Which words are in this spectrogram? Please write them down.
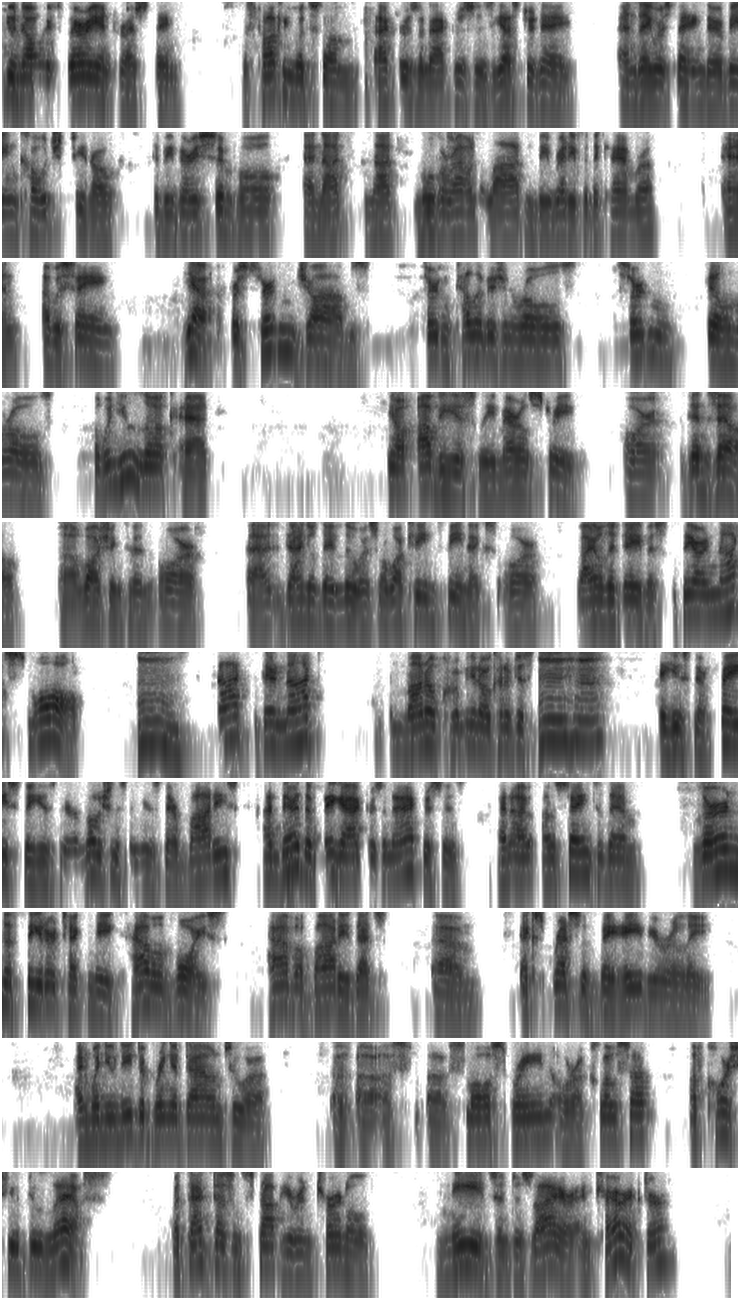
You know, it's very interesting. I was talking with some actors and actresses yesterday, and they were saying they're being coached, you know, to be very simple and not not move around a lot and be ready for the camera. And I was saying, yeah, for certain jobs, certain television roles, certain film roles, but when you look at, you know, obviously Meryl Streep or Denzel uh, Washington or uh, Daniel Day Lewis or Joaquin Phoenix or Viola Davis, they are not small. mm, Not they're not monochrome. You know, kind of just mhm. they use their face, they use their emotions, they use their bodies, and they're the big actors and actresses. And I, I'm saying to them, learn the theater technique, have a voice, have a body that's um, expressive behaviorally. And when you need to bring it down to a a small screen or a close up, of course you do less. But that doesn't stop your internal needs and desire and character.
